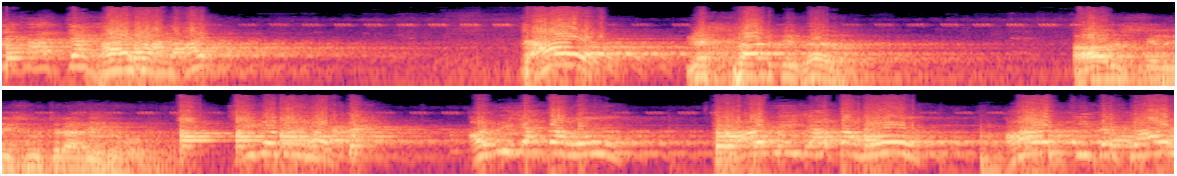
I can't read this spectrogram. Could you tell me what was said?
चकाचक है महाराज। जाओ यश साल के घर। और उससे मेरी सूचना दे दो। ठीक है महाराज। अभी जाता हूँ। अभी जाता हूँ। आपकी सरकार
